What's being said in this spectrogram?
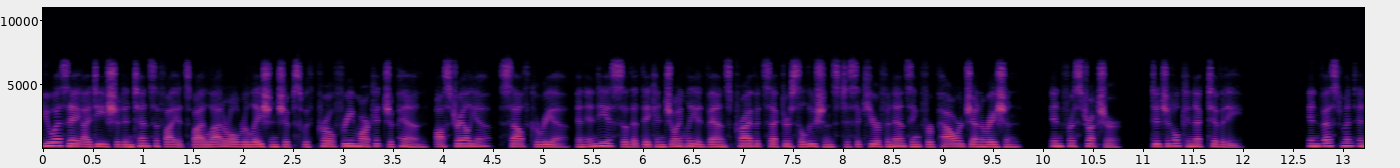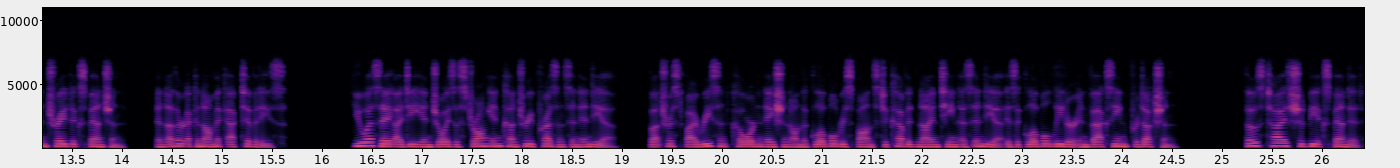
USAID should intensify its bilateral relationships with pro-free market Japan, Australia, South Korea, and India so that they can jointly advance private sector solutions to secure financing for power generation, infrastructure, digital connectivity, investment and trade expansion, and other economic activities. USAID enjoys a strong in-country presence in India, buttressed by recent coordination on the global response to COVID-19 as India is a global leader in vaccine production. Those ties should be expanded.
